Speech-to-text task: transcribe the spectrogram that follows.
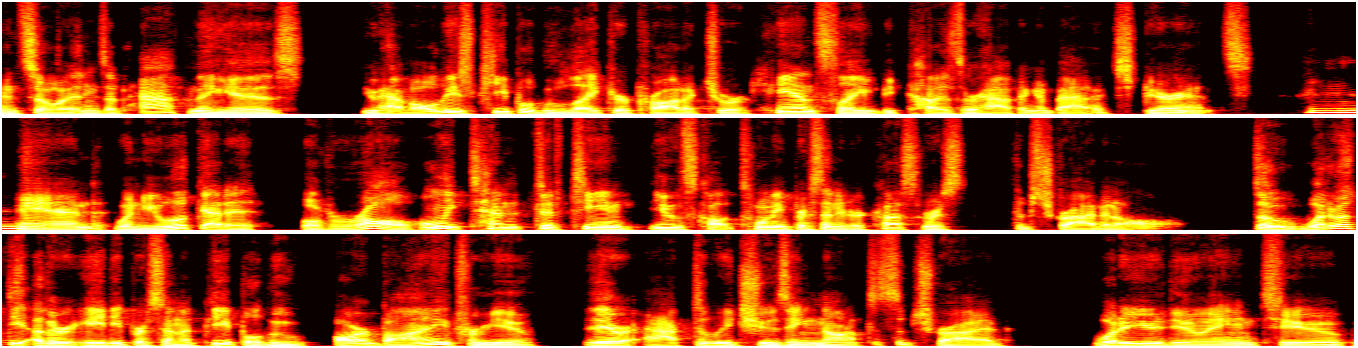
And so what ends up happening is you have all these people who like your product who are canceling because they're having a bad experience. Mm. And when you look at it overall, only 10, 15, you let's call it 20% of your customers subscribe at all. So what about the other 80% of people who are buying from you? They are actively choosing not to subscribe. What are you doing to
